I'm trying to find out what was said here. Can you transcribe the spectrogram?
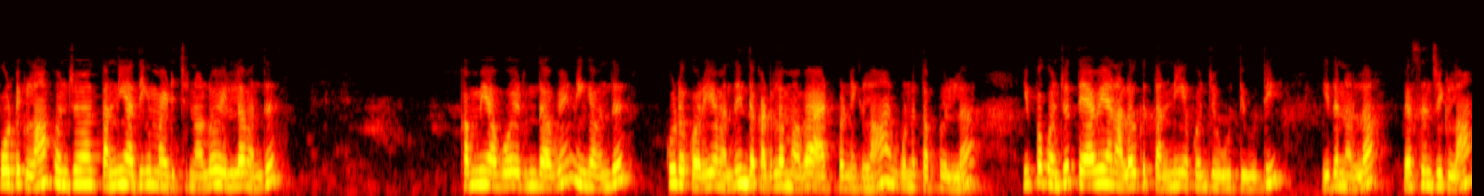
போட்டுக்கலாம். கொஞ்சம் தண்ணி அதிகமாகிடுச்சுனாலோ இல்லை வந்து கம்மியாகவோ இருந்தாவே நீங்கள் வந்து கூட குறைய வந்து இந்த கடலை மாவை ஆட் பண்ணிக்கலாம். ஒன்றும் தப்பு இல்லை. இப்போ கொஞ்சம் தேவையான அளவுக்கு தண்ணியை கொஞ்சம் ஊற்றி ஊற்றி இதை நல்லா பிசைஞ்சிக்கலாம்.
